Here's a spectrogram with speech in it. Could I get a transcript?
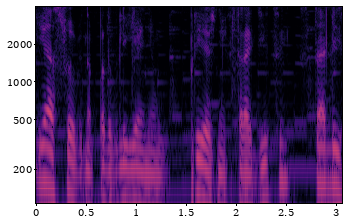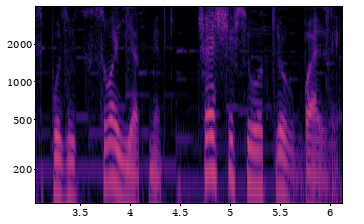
и особенно под влиянием прежних традиций стали использовать свои отметки, чаще всего трехбальные,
